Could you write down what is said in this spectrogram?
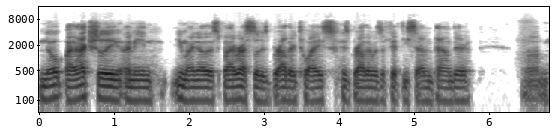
Nope. I actually, I mean, you might know this, but I wrestled his brother twice. His brother was a 57 pounder. Um,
